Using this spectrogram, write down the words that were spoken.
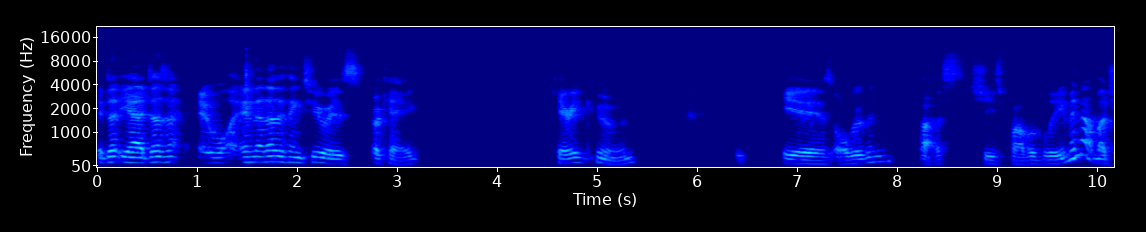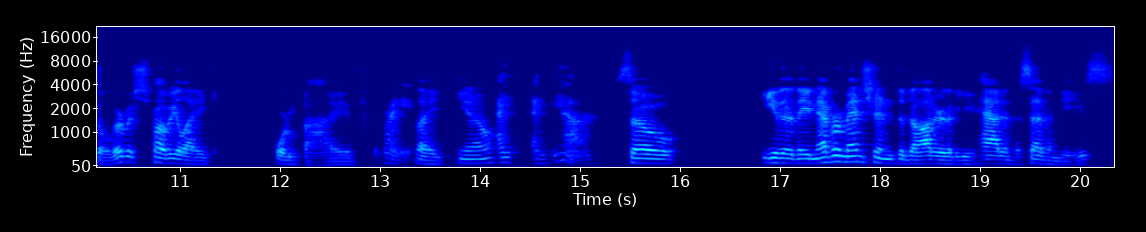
It do, yeah, it doesn't. It, well, and another thing too is okay. Carrie Coon is older than us. She's probably, I mean, not much older, but she's probably like forty-five. Right. Like you know, I, I yeah. so either they never mentioned the daughter that he had in the seventies,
